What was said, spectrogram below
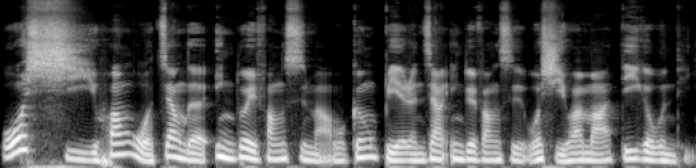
我喜欢我这样的应对方式吗？我跟别人这样应对方式，我喜欢吗？第一个问题，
